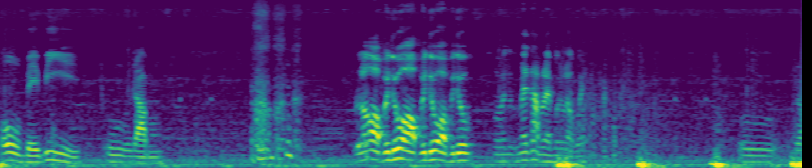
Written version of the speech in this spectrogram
โอ้เบบี้อืมรเราออกไปดูออกไปดูออกไปดูมันไม่ทำอะไรมึงหรอกเว้ยำอืมร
